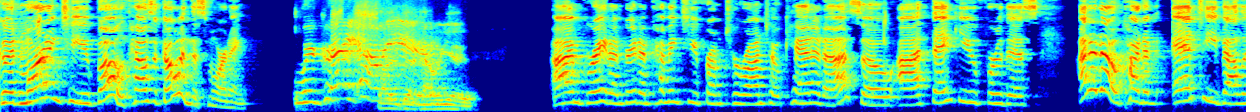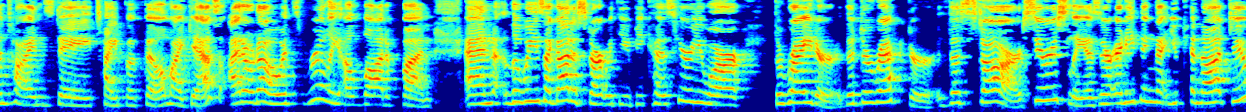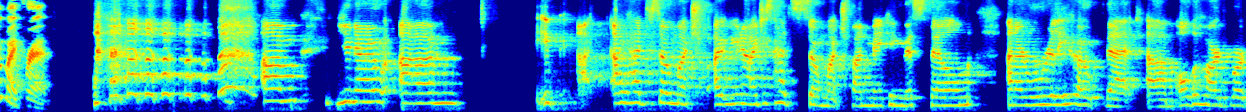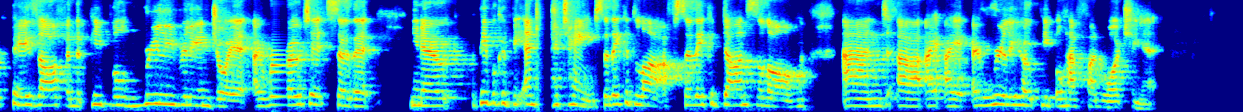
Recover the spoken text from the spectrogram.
Good morning to you both. How's it going this morning? We're great. How so are you? Good. How are you? I'm great. I'm great. I'm coming to you from Toronto, Canada. So uh, thank you for this, I don't know, kind of anti Valentine's Day type of film, I guess. I don't know. It's really a lot of fun. And Louise, I got to start with you because here you are, the writer, the director, the star. Seriously, is there anything that you cannot do, my friend? um, you know, um, it, I, I, had so much, I, you know, I just had so much fun making this film, and I really hope that um, all the hard work pays off and that people really, really enjoy it. I wrote it so that you know people could be entertained, so they could laugh, so they could dance along, and uh, I, I, I really hope people have fun watching it.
